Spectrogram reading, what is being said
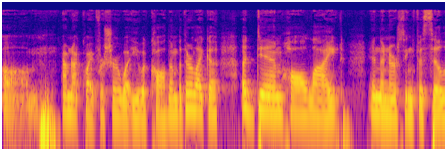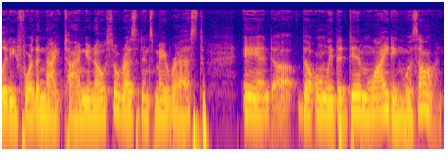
Um, I'm not quite for sure what you would call them, but they're like a, a dim hall light in the nursing facility for the nighttime, you know, so residents may rest. And uh, the only the dim lighting was on,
